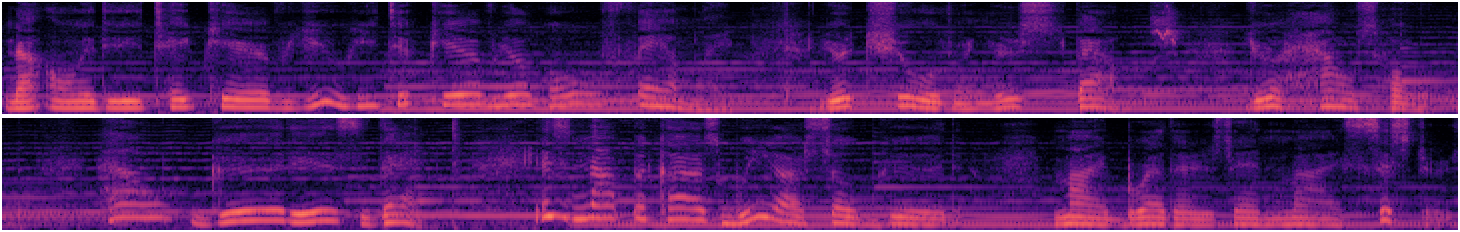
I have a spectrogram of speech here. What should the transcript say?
Not only did He take care of you, He took care of your whole family, your children, your spouse, your household. How good is that? It's not because we are so good, my brothers and my sisters.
